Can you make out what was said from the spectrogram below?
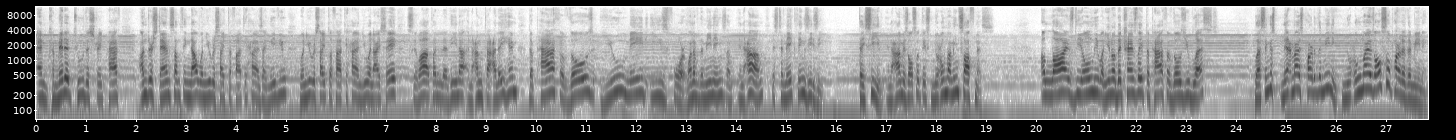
and committed to the straight path. Understand something now when you recite the Fatiha as I leave you. When you recite the Fatiha and you and I say, Sirat al-ladina an'amta alayhim, the path of those you made ease for. One of the meanings of in'am is to make things easy. Taysir. In'am is also taysir. Nu'uma means softness. Allah is the only one. You know, they translate the path of those you blessed. Blessing is, ni'mah is part of the meaning. Nu'uma is also part of the meaning.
